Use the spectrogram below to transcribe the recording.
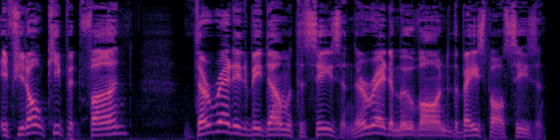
If you don't keep it fun, they're ready to be done with the season. They're ready to move on to the baseball season.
